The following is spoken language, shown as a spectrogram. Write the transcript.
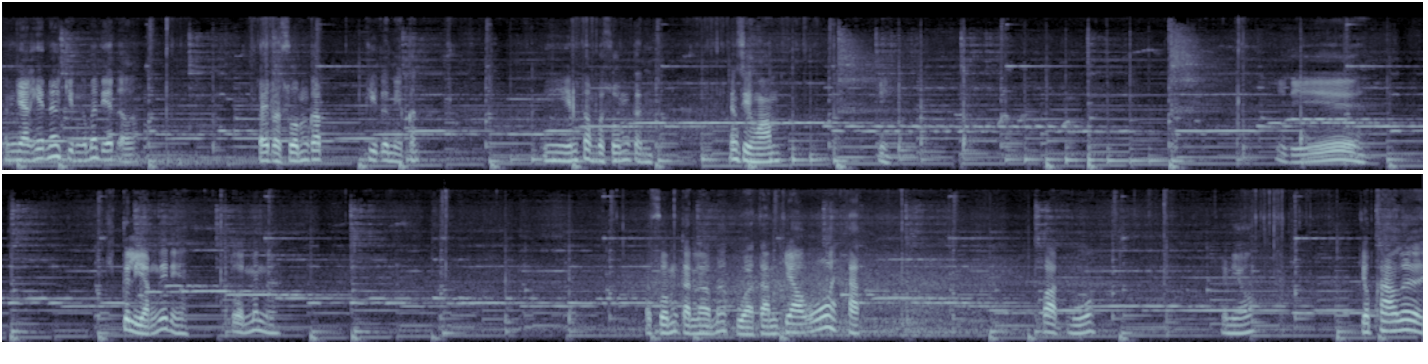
มันอยากเห็นเนื้อกินกับมาเด็ดเอาไปผสมกับพริกอันนี้กันนี่มันต้องผสมกันจังสีหอมนี่นี่ดีกกระเหลียงด้วยนี่ต้นมันนะ สมกันแล้วเมื่อขัวตามแก้วโอ้ยครับทอดหมูเหนียวจบข้าวเลย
